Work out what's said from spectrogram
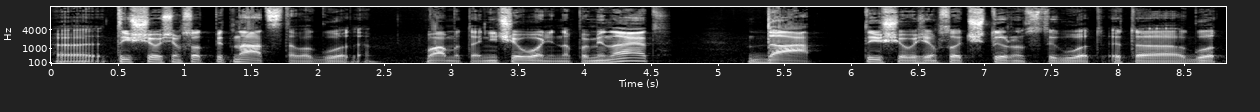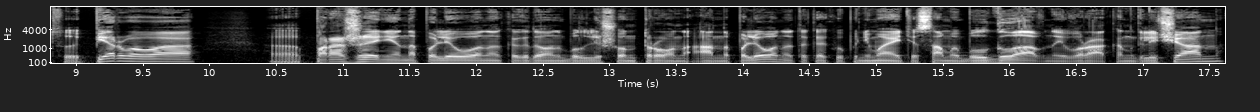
1815 э, года. Вам это ничего не напоминает? Да, 1814 год – это год первого Э, поражение Наполеона, когда он был лишен трона. А Наполеон это, как вы понимаете, самый был главный враг англичан.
